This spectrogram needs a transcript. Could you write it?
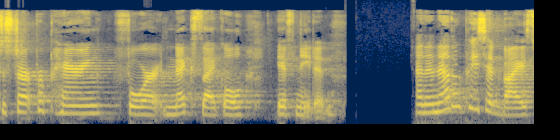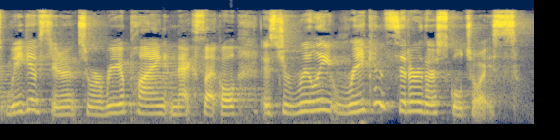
to start preparing for next cycle if needed. And another piece of advice we give students who are reapplying next cycle is to really reconsider their school choice.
